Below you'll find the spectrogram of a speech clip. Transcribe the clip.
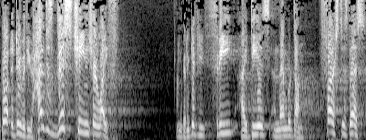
got to do with you? How does this change your life? I'm going to give you three ideas and then we're done. First is this.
